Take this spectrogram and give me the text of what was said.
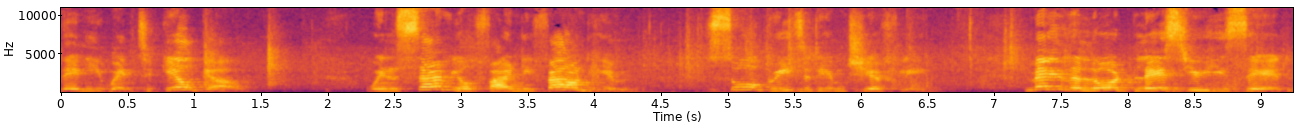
Then he went to Gilgal. When Samuel finally found him, Saul greeted him cheerfully. May the Lord bless you, he said.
